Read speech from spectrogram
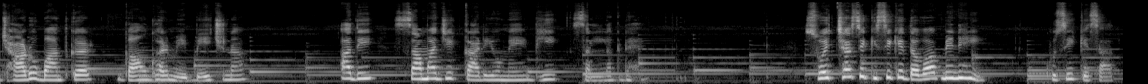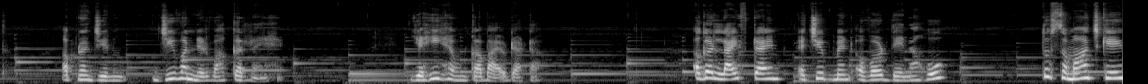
झाड़ू बांधकर गाँव घर में बेचना आदि सामाजिक कार्यों में भी संलग्न है। स्वेच्छा से किसी के दबाव में नहीं, खुशी के साथ अपना जीवन निर्वाह कर रहे हैं। यही है उनका बायोडाटा अगर लाइफ टाइम अचीवमेंट अवार्ड देना हो तो समाज के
